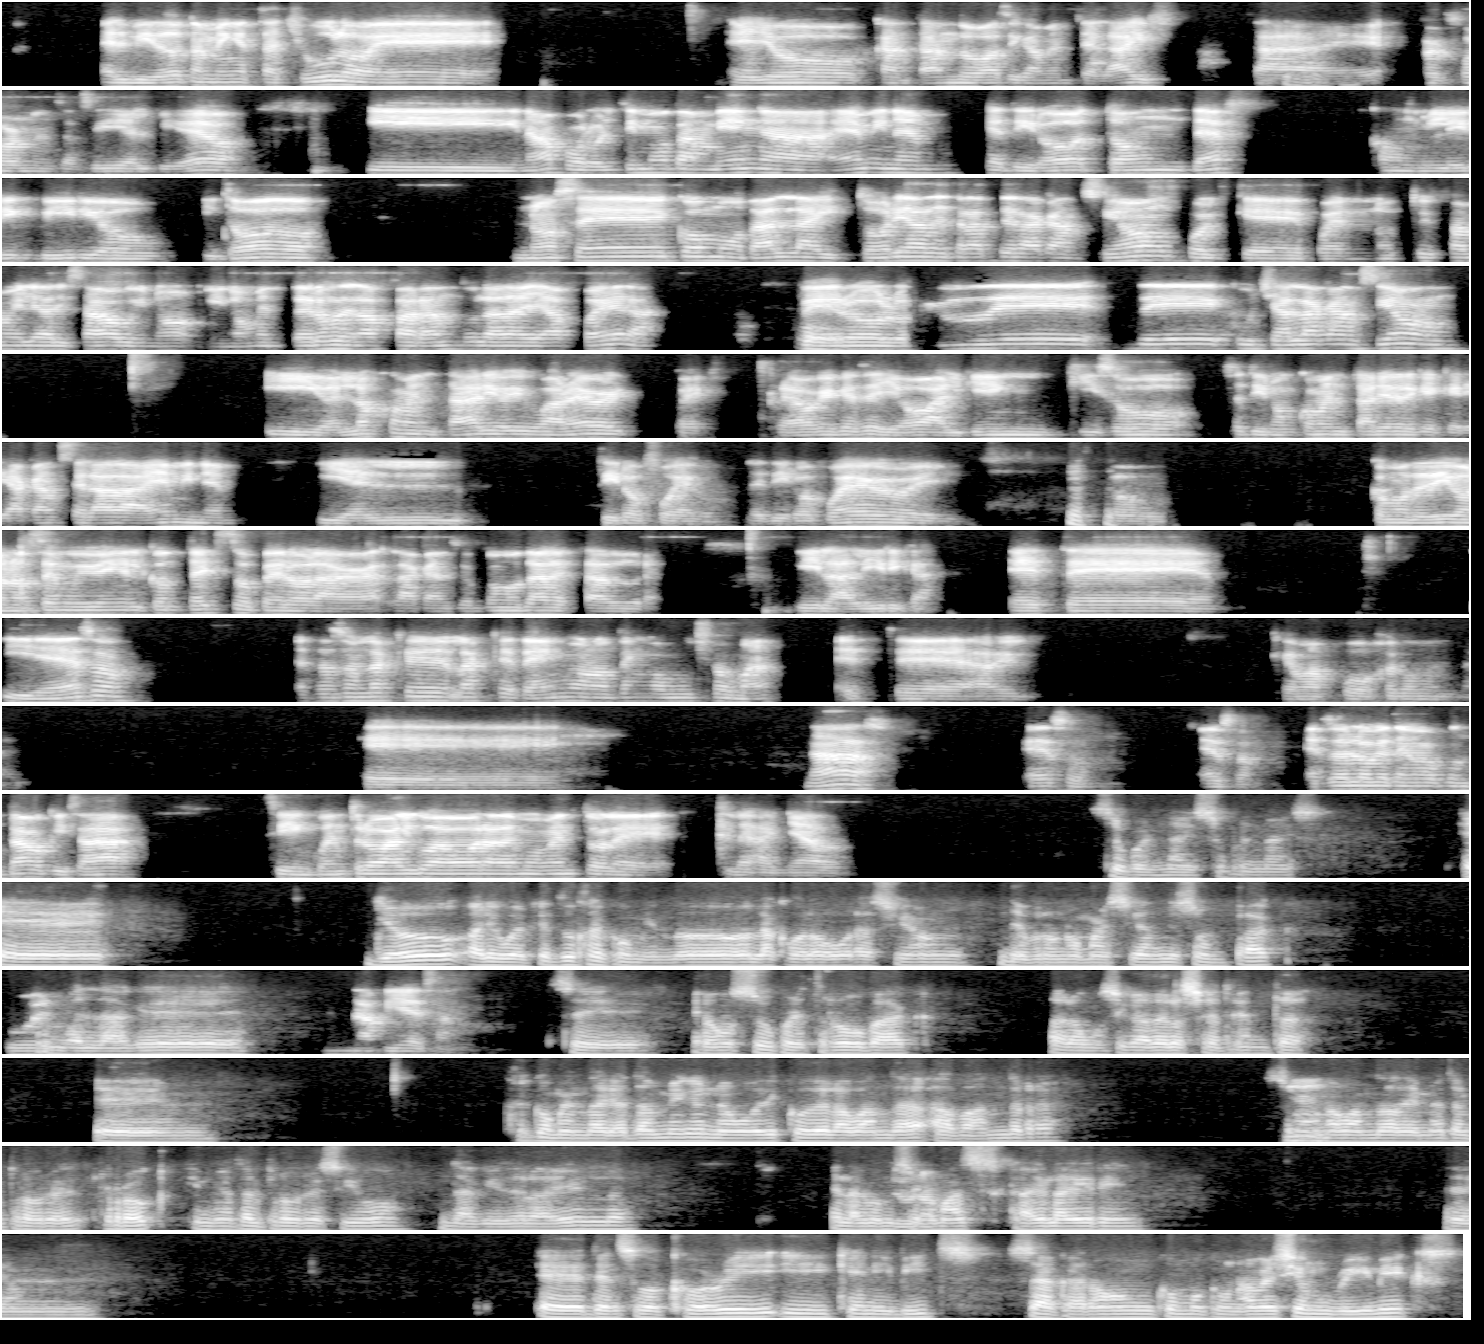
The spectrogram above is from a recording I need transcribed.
El video también está chulo, es ellos cantando básicamente live, o sea, Ujú. es performance así el video. Y nada, por último también a Eminem, que tiró Tone Deaf con lyric video y todo. No sé cómo tal la historia detrás de la canción, porque pues no estoy familiarizado y no, y no me entero de la farándula de allá afuera. Pero luego de, de escuchar la canción y ver los comentarios y whatever, pues creo que, qué sé yo, alguien quiso, se tiró un comentario de que quería cancelar a Eminem y él tiró fuego, le tiró fuego y... como te digo, no sé muy bien el contexto, pero la, la canción como tal está dura. Y la lírica. Este... Y eso, esas son las que, las que tengo, no tengo mucho más. Este, ¿qué más puedo recomendar? Eh, nada, eso, eso. Eso es lo que tengo apuntado. Quizás si encuentro algo ahora de momento, le, les añado. Super nice, super nice. Eh, Yo, al igual que tú, recomiendo la colaboración de Bruno Mars y Anderson Paak. En verdad que. La pieza. Sí, es un super throwback a la música de los 70. Em, recomendaría también el nuevo disco de la banda Avandra. Son una mm. banda de metal rock y metal progresivo de aquí de la isla. El álbum se llama Skylighting. Um, Denzel Curry y Kenny Beats sacaron como que una versión remix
